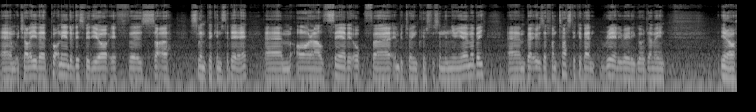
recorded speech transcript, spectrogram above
um, which I'll either put on the end of this video if there's sort of slim pickings today um, or I'll save it up for in between Christmas and the New Year maybe. Um, but it was a fantastic event really really good. I mean you know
